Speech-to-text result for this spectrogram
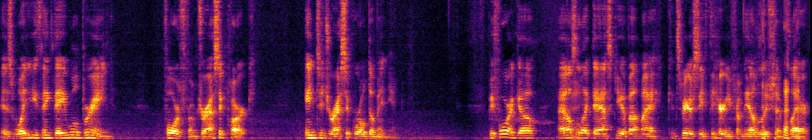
is what do you think they will bring forth from Jurassic Park into Jurassic World Dominion? Before I go, I also Okay. like to ask you about my conspiracy theory from the evolution of Claire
